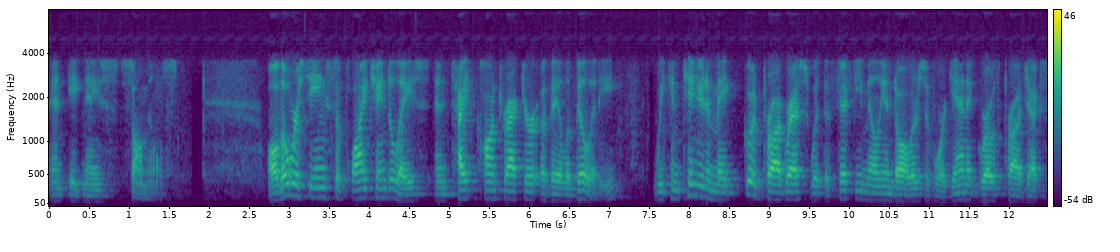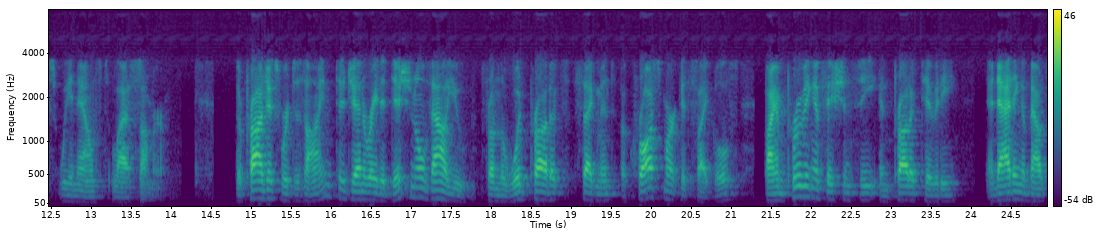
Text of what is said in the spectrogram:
and Ignace sawmills. Although we're seeing supply chain delays and tight contractor availability, we continue to make good progress with the 50 million dollars of organic growth projects we announced last summer. The projects were designed to generate additional value from the wood products segment across market cycles by improving efficiency and productivity and adding about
